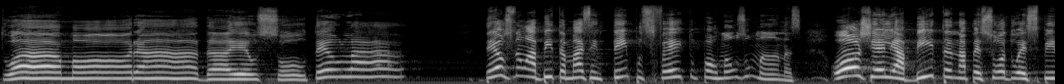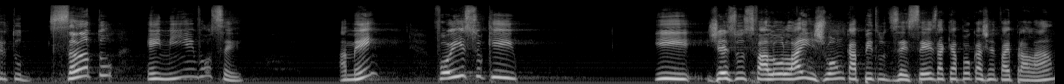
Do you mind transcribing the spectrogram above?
tua morada, eu sou teu lar. Deus não habita mais em templos feitos por mãos humanas. Hoje ele habita na pessoa do Espírito Santo em mim e em você. Amém? Foi isso que e Jesus falou lá em João capítulo 16, daqui a pouco a gente vai para lá.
